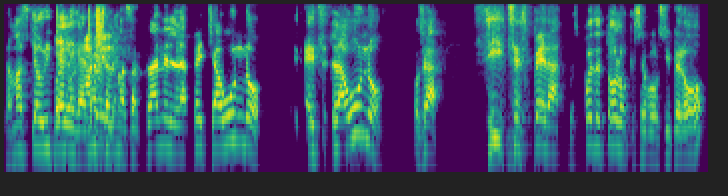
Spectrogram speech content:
nada más que ahorita le ganaste al Mazatlán en la fecha 1. Es la 1. O sea, sí se espera, después de todo lo que se vociferó,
